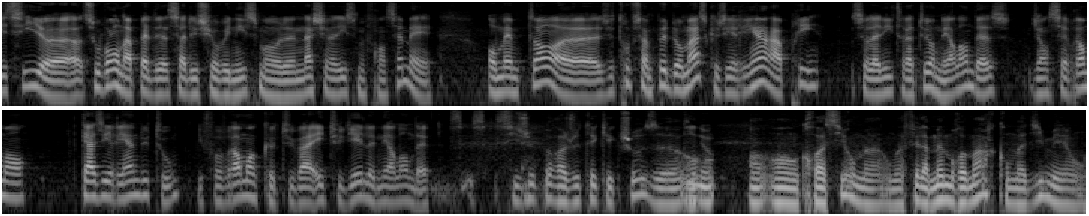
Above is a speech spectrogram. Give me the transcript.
ici, euh, souvent on appelle ça du chauvinisme ou le nationalisme français, mais en même temps, euh, je trouve ça un peu dommage que j'ai rien appris sur la littérature néerlandaise. J'en sais vraiment quasi rien du tout. Il faut vraiment que tu vas étudier le néerlandais. Si- Si je peux rajouter quelque chose, euh, en, en- en Croatie, on m'a fait la même remarque. On m'a dit, mais on,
